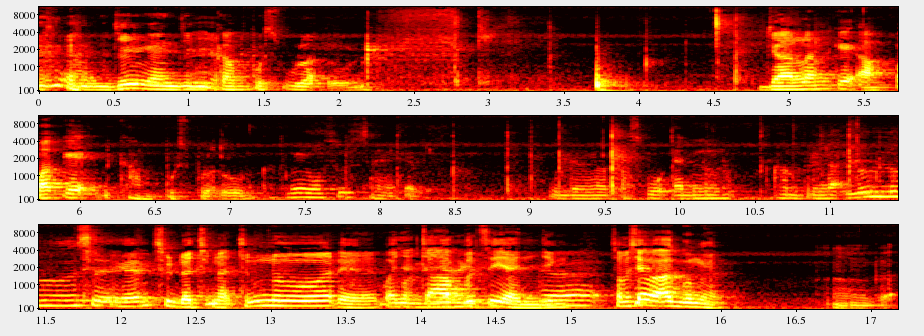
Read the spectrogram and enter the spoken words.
anjing anjing di kampus pula lu. Jalan kayak apa kayak di kampus pula lu. Tapi emang susah ya kan. Udah pas UN hampir nggak lulus ya kan. Sudah cenat-cenut ya. Banyak cabut sih juga. anjing. Sama siapa Agung ya? Enggak.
